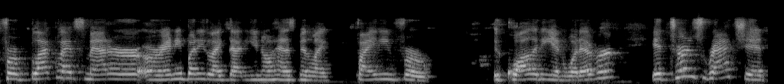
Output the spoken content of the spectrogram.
for Black Lives Matter or anybody like that, you know, has been like fighting for equality and whatever, it turns ratchet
